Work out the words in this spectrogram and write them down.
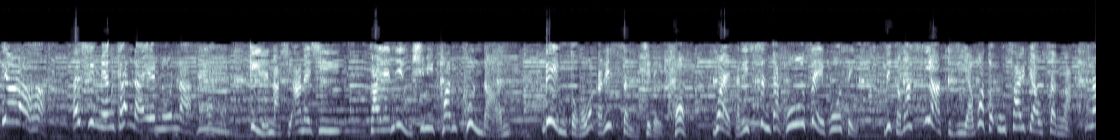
对啦，啊新明牵来缘分啦。既然若是安尼是，该然你有甚物款困难，你毋着互我甲你算一个吼，我会甲你算甲好势好势，你甲我写一字啊，我都有才调算啊。那，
